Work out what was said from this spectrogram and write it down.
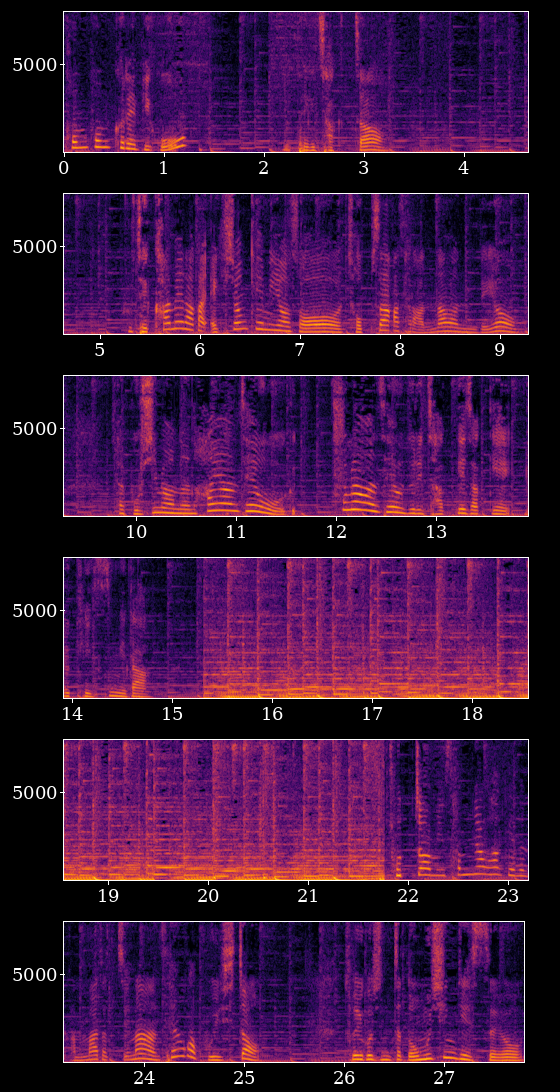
폼폼 크랩이고, 되게 작죠? 제 카메라가 액션캠이어서 접사가 잘 안 나왔는데요. 잘 보시면은 하얀 새우, 투명한 새우들이 작게 작게 이렇게 있습니다. 초점이 선명하게는 안 맞았지만 새우가 보이시죠? 저 이거 진짜 너무 신기했어요.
